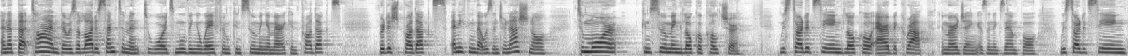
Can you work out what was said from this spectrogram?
And at that time, there was a lot of sentiment towards moving away from consuming American products, British products, anything that was international, to more consuming local culture. We started seeing local Arabic rap emerging as an example. We started seeing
